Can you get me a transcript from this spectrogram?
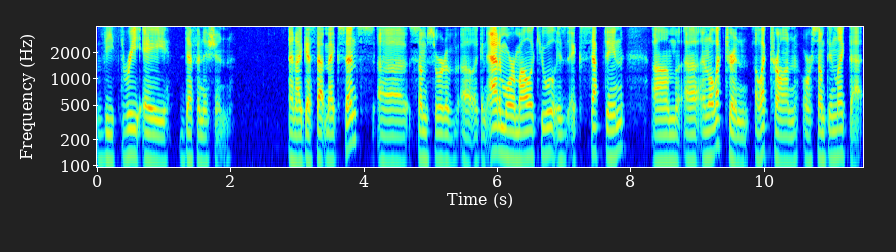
the 3a definition. And I guess that makes sense. Uh, some sort of uh, like an atom or a molecule is accepting um, uh, an electron, electron or something like that.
